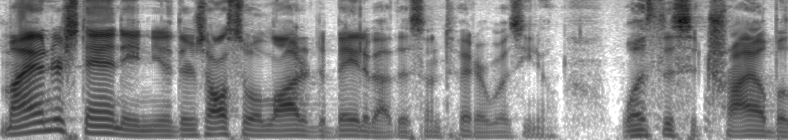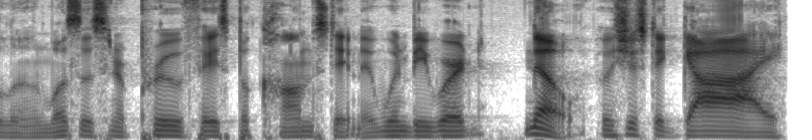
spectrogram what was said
My understanding, you know, there's also a lot of debate about this on Twitter. Was you know, was this a trial balloon? Was this an approved Facebook com statement? Wouldn't be weird. No, it was just a guy,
